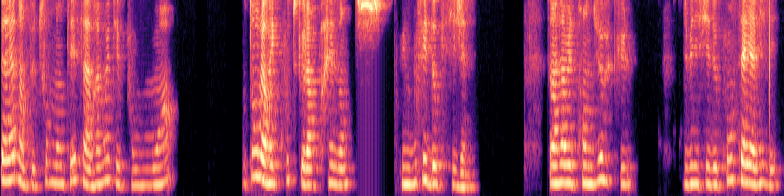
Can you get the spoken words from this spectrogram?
période un peu tourmentée, ça a vraiment été pour moi autant leur écoute que leur présence, une bouffée d'oxygène. Ça m'a permis de prendre du recul, de bénéficier de conseils avisés,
